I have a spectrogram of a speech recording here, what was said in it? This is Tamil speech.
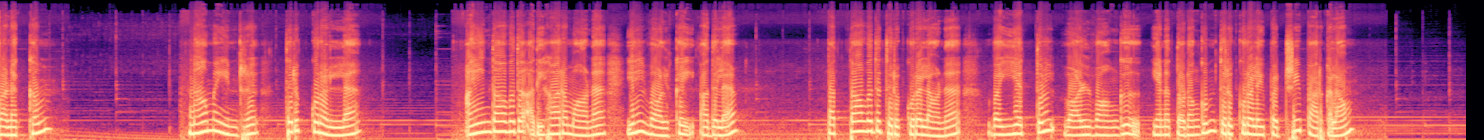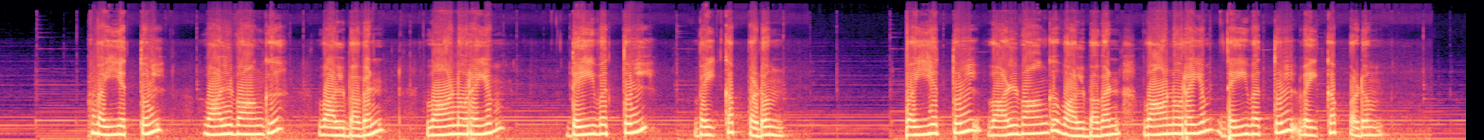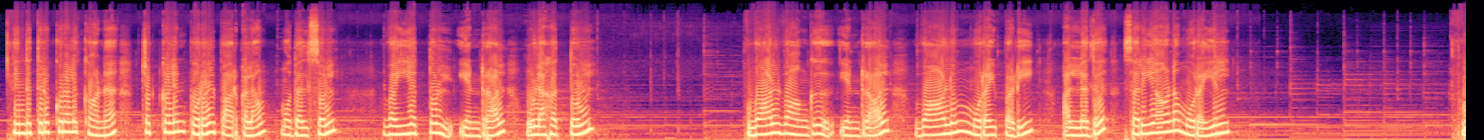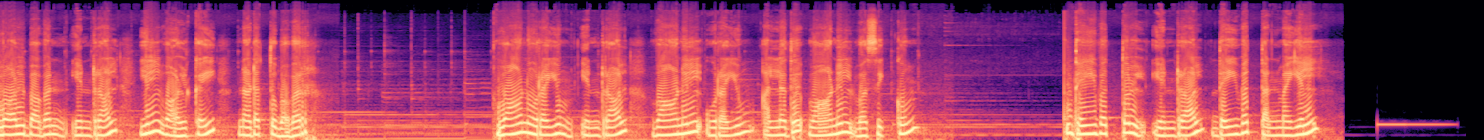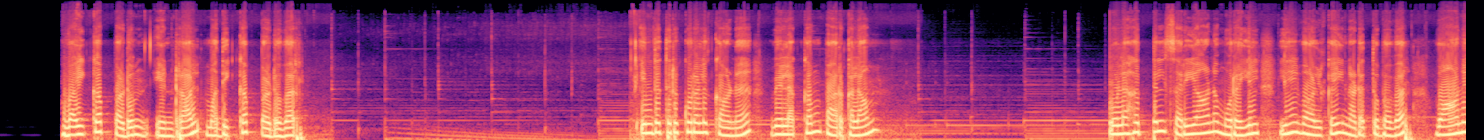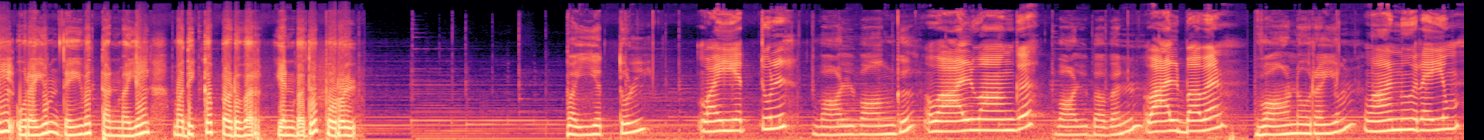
வணக்கம். நாம இன்று திருக்குறள்ல ஐந்தாவது அதிகாரமான இல்வாழ்க்கை அதில் பத்தாவது திருக்குறளான வையத்துள் வாழ்வாங்கு என தொடங்கும் திருக்குறளை பற்றி பார்க்கலாம். வையத்துள் வாழ்வாங்கு வாழ்பவன் வானுரையும் தெய்வத்துள் வைக்கப்படும். வையத்துள் வாழ்வாங்கு வாழ்பவன் வானுரையும் தெய்வத்துள் வைக்கப்படும். இந்த திருக்குறளுக்கான சொற்களின் பொருள் பார்க்கலாம். முதல் சொல் வையத்துள் என்றால் உலகத்துள் வாழ்வாங்கு என்றால் வாழும் முறைப்படி அல்லது சரியான முறையில். வாழ்பவன் என்றால் இல் வாழ்க்கை நடத்துபவர். வானுறையும் என்றால் வானில் உறையும் அல்லது வானில் வசிக்கும் தெய்வத்துள் என்றால் தெய்வத்தன்மையில் வைக்கப்படும் என்றால் மதிக்கப்படுவர். இந்த திருக்குறளுக்கான விளக்கம் பார்க்கலாம். உலகத்தில் சரியான முறையில் இல்வாழ்க்கை நடத்துபவர் வானில் உறையும் தெய்வத்தன்மையில் மதிக்கப்படுவர் என்பது பொருள். வையத்துள் வையத்துள் வாழ்வாங்கு வாழ்வாங்கு வாழ்பவன் வாழ்பவன் வானுரையும் வானுரையும்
